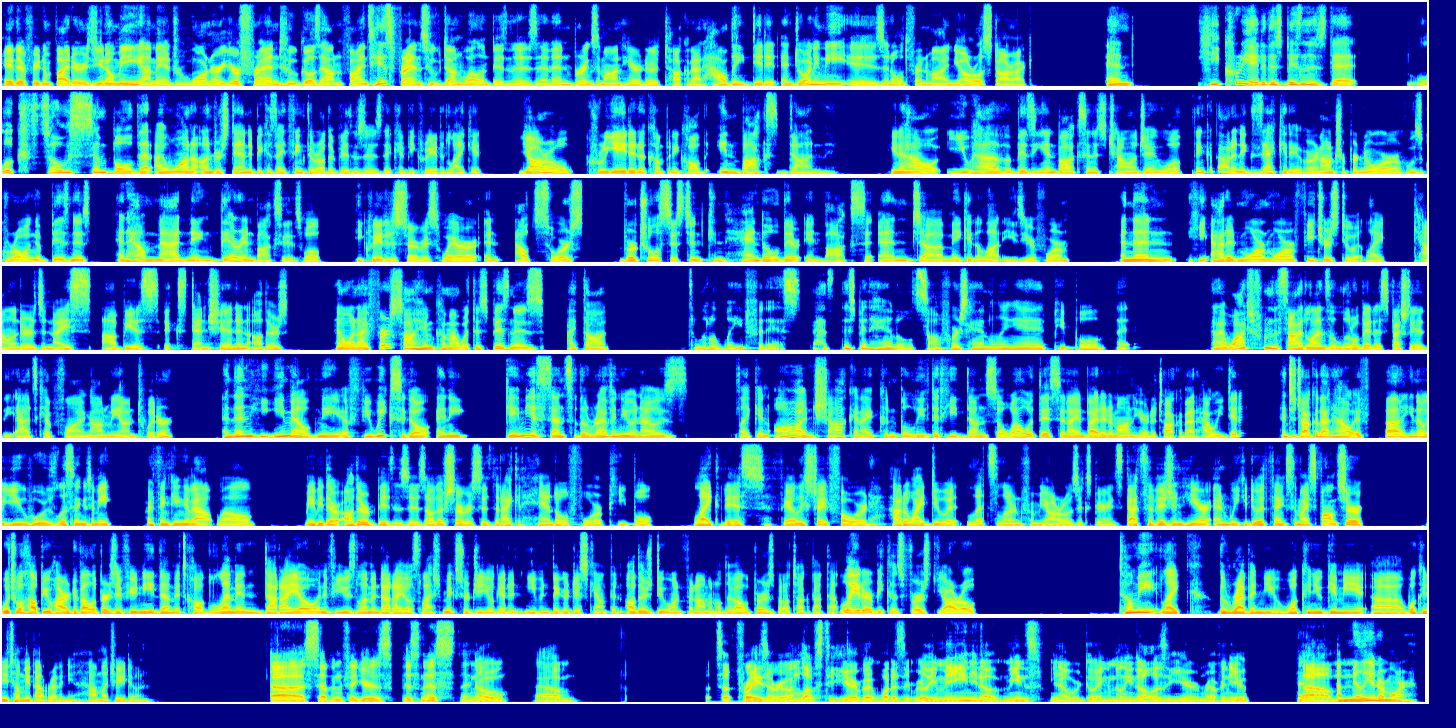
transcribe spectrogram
Hey there, freedom fighters. You know me, I'm Andrew Warner, your friend who goes out and finds his friends who've done well in business and then brings them on here to talk about how they did it. And joining me is an old friend of mine, Yaro Starak. And he created this business that looks so simple that I want to understand it because I think there are other businesses that could be created like it. Yaro created a company called Inbox Done. You know how you have a busy inbox and it's challenging? Well, think about an executive or an entrepreneur who's growing a business and how maddening their inbox is. Well, he created a service where an outsourced virtual assistant can handle their inbox and uh, make it a lot easier for them. And then he added more and more features to it, like calendar is a nice, obvious extension and others. And when I first saw him come out with this business, I thought, it's a little late for this. Has this been handled? Software's handling it. People. Eh. And I watched from the sidelines a little bit, especially as the ads kept flying on me on Twitter. And then he emailed me a few weeks ago and he gave me a sense of the revenue. And I was like in awe and shock. And I couldn't believe that he'd done so well with this. And I invited him on here to talk about how he did it and to talk about how, if, uh, you know, you who is listening to me are thinking about, well, maybe there are other businesses, other services that I could handle for people like this. Fairly straightforward. How do I do it? Let's learn from Yaro's experience. That's the vision here. And we can do it thanks to my sponsor, which will help you hire developers if you need them. It's called lemon.io. And if you use lemon.io slash mixergy, you'll get an even bigger discount than others do on phenomenal developers. But I'll talk about that later because first, Yaro, tell me like the revenue. What can you give me? Uh, what can you tell me about revenue? How much are you doing? Uh, seven figures business. I know um, it's a phrase everyone loves to hear, but what does it really mean? You know, it means, you know, we're doing a million dollars a year in revenue. Um, a million or more?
